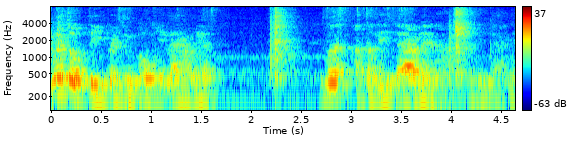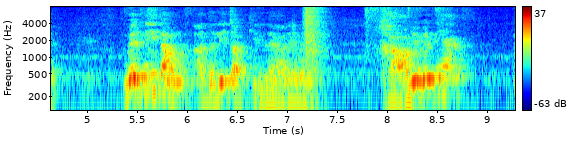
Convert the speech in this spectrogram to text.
เมื่อโจมตีไปถึงตรงนี้แล้วเนี่ย เมื่ออัตลิแล้วเนี่ยนะอัตลิแล้วเนี่ย เม็ดนี้ดำอัตลิจับกินแล้วเนี่ยนะขาวเนี่ยเม็ดเนี้ยไป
